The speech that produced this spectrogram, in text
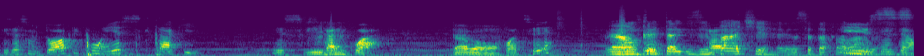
fizesse um top com esses que tá aqui. Esses que ficaram em quarto. Tá bom. Pode ser? É um critério de desempate? É, Você tá falando? Isso então.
